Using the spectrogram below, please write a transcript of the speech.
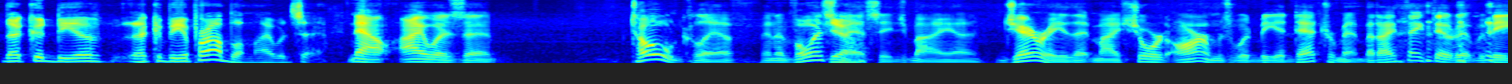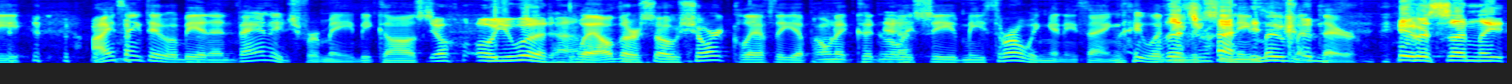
that could be a that could be a problem. I would say. Now, I was a told, Cliff, in a voice Yeah. message by uh, Jerry that my short arms would be a detriment, but I think that it would be, I think that it would be an advantage for me because, Oh, oh you would, huh? well, they're so short, Cliff. The opponent couldn't Yeah. really see me throwing anything. They wouldn't That's even right. see any movement there. It was suddenly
